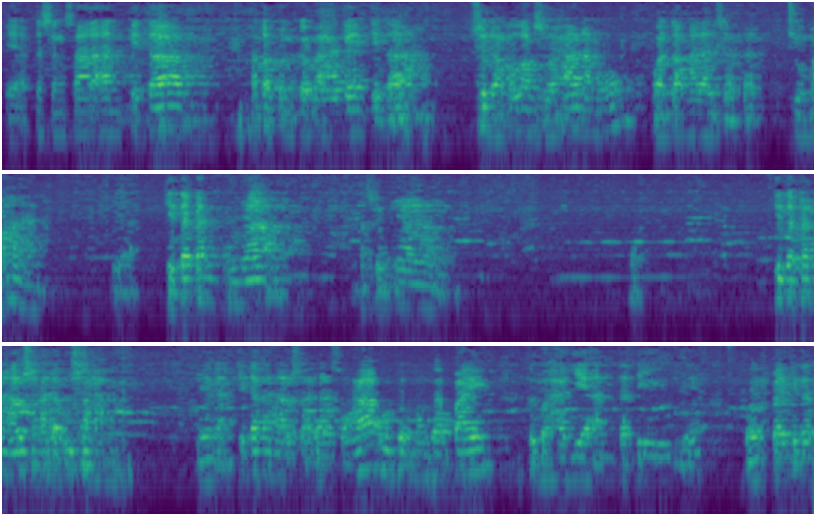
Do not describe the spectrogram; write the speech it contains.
ya, kesengsaraan kita ataupun kebahagiaan kita sudah Allah Subhanahu wa taala. Cuma ya, kita kan punya maksudnya kita kan harus ada usaha ya kan kita kan harus ada usaha untuk menggapai kebahagiaan tadi ya supaya kita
